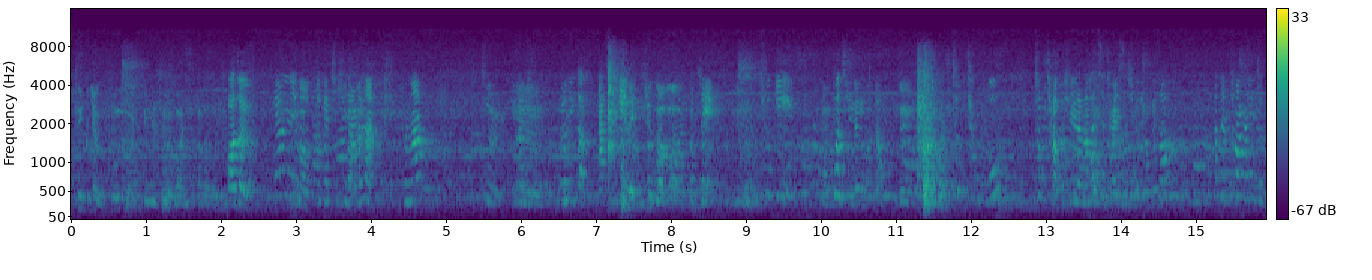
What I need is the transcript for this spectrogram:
렇게 그냥 보는 느낌을 제가 많이 하다가 맞아요. 혜연님은 어떻게 치시냐면은 하나, 둘 이런 식으로. 그러니까 낮게 왼쪽으로 나가. 가는 건데 축이 엎어지는 거죠. 네. 축 잡고 축 잡으시려면 하체 잘 쓰셔야 돼요. 여기서 하체 턴 해주고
